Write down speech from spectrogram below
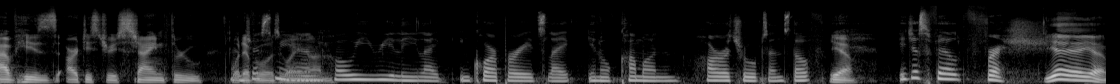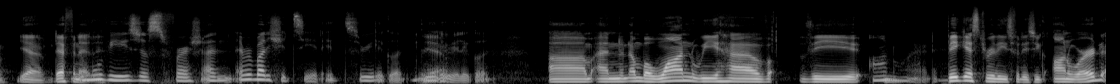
have his artistry shine through whatever was going on. How he really like incorporates like you know common horror tropes and stuff. Yeah. It just felt fresh. Yeah, yeah, yeah, yeah. Definitely. The movie is just fresh, and everybody should see it. It's really good, really, Yeah. really good. Um, and number one, we have the Onward. biggest release for this week, Onward,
